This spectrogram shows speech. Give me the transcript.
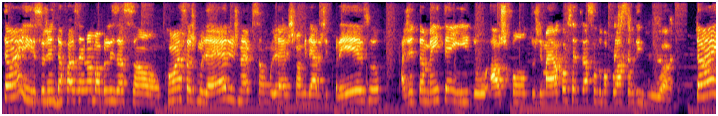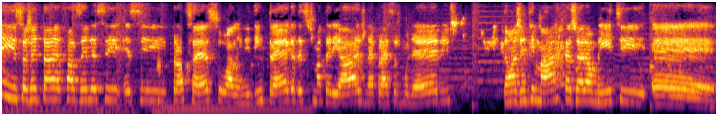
então é isso, a gente está fazendo uma mobilização com essas mulheres, né, que são mulheres familiares de preso. A gente também tem ido aos pontos de maior concentração da população de rua. Então é isso, a gente está fazendo esse, esse processo, Aline, de entrega desses materiais né, para essas mulheres. Então a gente marca geralmente, é,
